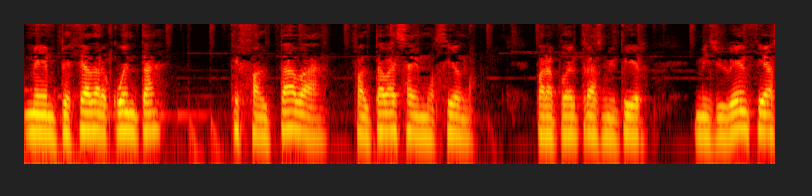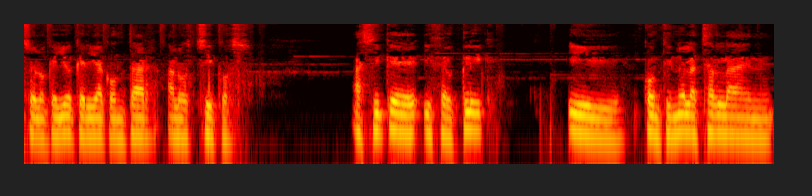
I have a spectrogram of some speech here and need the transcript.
me empecé a dar cuenta que faltaba faltaba esa emoción para poder transmitir mis vivencias o lo que yo quería contar a los chicos. Así que hice el clic y continué la charla en,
